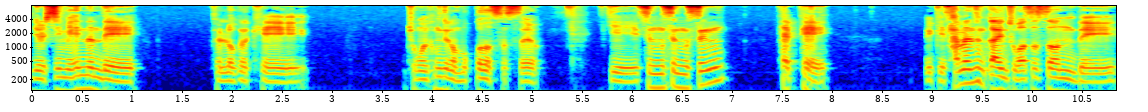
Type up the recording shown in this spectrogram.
열심히 했는데 별로 그렇게 좋은 성적은 못 거뒀었어요. 이게 승승승 패패 이렇게 3연승까지 좋았었었는데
